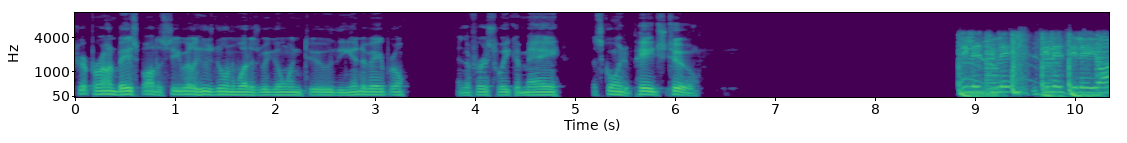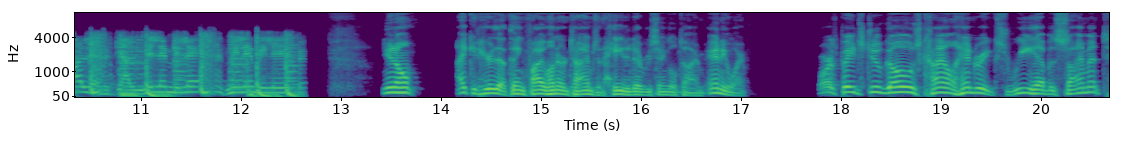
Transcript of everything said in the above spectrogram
trip around baseball to see really who's doing what as we go into the end of April and the first week of May. Let's go into page two. You know, I could hear that thing 500 times and hate it every single time. Anyway, as far as page two goes, Kyle Hendricks rehab assignment.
